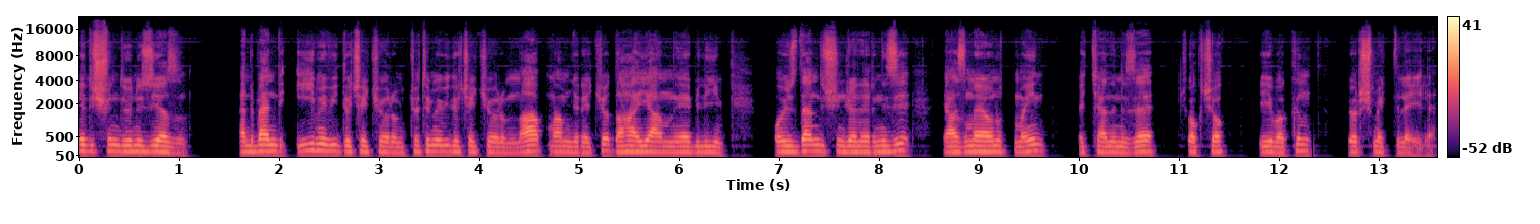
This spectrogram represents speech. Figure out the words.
Ne düşündüğünüzü yazın. Hani ben de iyi mi video çekiyorum, kötü mü video çekiyorum, ne yapmam gerekiyor daha iyi anlayabileyim. O yüzden düşüncelerinizi yazmaya unutmayın ve kendinize çok çok iyi bakın. Görüşmek dileğiyle.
